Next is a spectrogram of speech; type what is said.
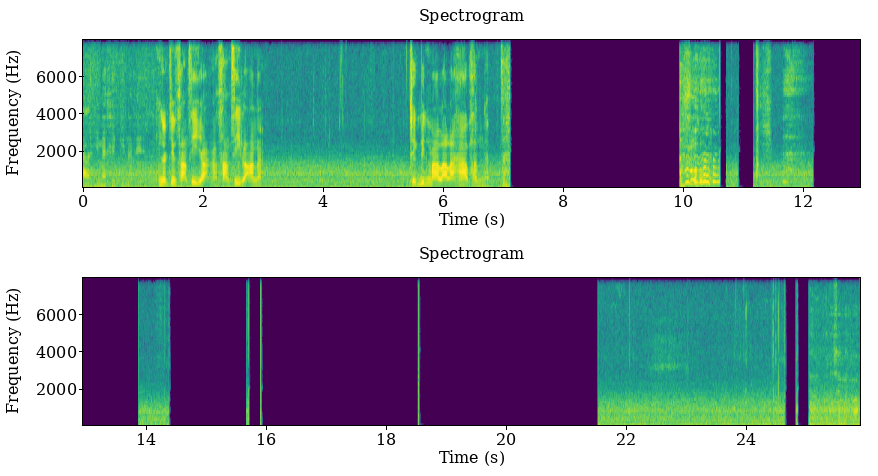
อะไรที่ไม่เคยกินอะพี่ อยากกินสามสี่อย่างอะสามสี่ร้านอะเช็คบินมาละละห้าพันอะใช่ไหมครับ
